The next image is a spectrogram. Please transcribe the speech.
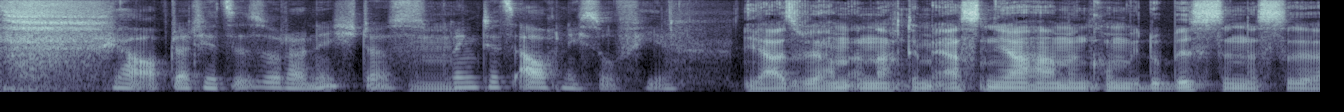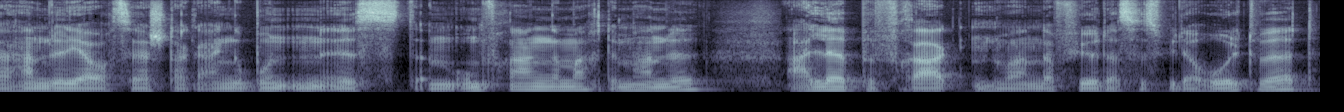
pff, ja, ob das jetzt ist oder nicht, das mhm. bringt jetzt auch nicht so viel. Ja, also wir haben nach dem ersten Jahr haben in Komm wie du bist, denn das äh, Handel ja auch sehr stark eingebunden ist, ähm, Umfragen gemacht im Handel. Alle Befragten waren dafür, dass es wiederholt wird.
